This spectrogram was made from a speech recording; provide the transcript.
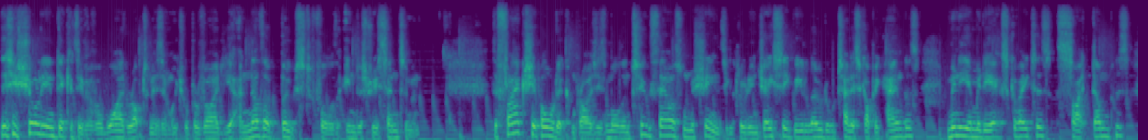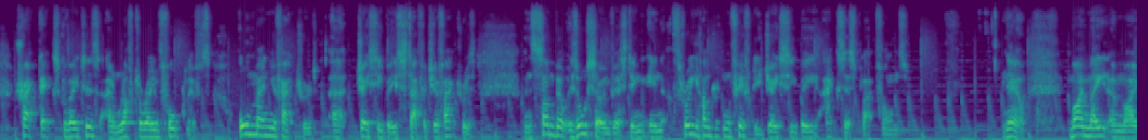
This is surely indicative of a wider optimism which will provide yet another boost for the industry sentiment. The flagship order comprises more than 2,000 machines, including JCB Loadall telescopic handlers, mini and midi excavators, site dumpers, tracked excavators, and rough terrain forklifts, all manufactured at JCB's Staffordshire factories. And Sunbelt is also investing in 350 JCB access platforms. Now, my mate and my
